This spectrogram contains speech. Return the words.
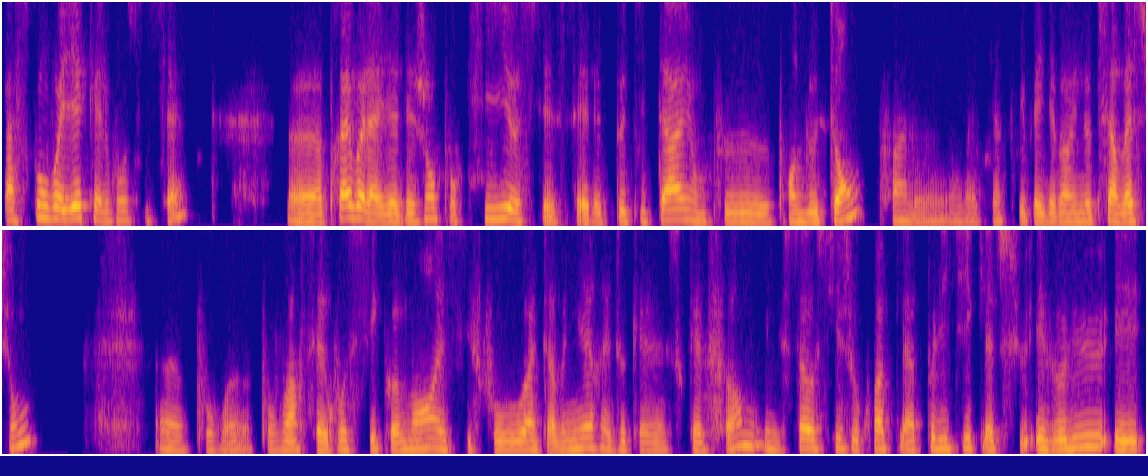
parce qu'on voyait qu'elle grossissait. Euh, après, voilà, il y a des gens pour qui euh, c'est les petites tailles, on peut prendre le temps. Enfin, on va dire qu'il va y avoir une observation euh, pour, pour voir si elle grossit comment et s'il faut intervenir et sous quelle forme. Et ça aussi, je crois que la politique là-dessus évolue et,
